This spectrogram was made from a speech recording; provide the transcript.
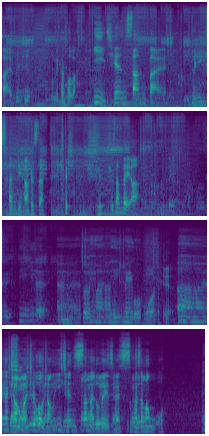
百分之，我没看错吧？一千三百零三点二三，这是十十三倍啊！涨幅最第一的呃，昨天晚上的一只美股，我的天！呃，但涨完之后涨了一千三百多倍，才四块三毛五。呃，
